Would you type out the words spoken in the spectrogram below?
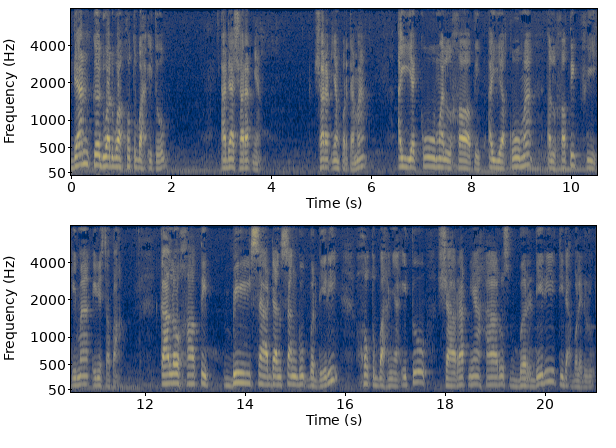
Dan kedua-dua khutbah itu ada syaratnya. Syarat yang pertama, ayyakumal khatib, ayyakuma al khatib fihima ini sapa. Kalau khatib bisa dan sanggup berdiri, khutbahnya itu syaratnya harus berdiri, tidak boleh duduk.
